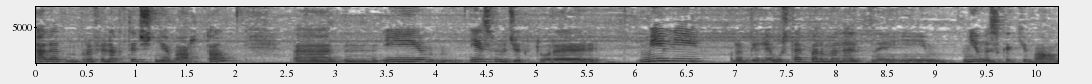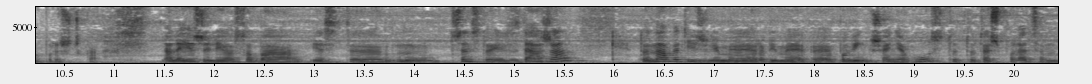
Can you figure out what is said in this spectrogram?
ale profilaktycznie warto. I jest ludzie, którzy mieli, robili usta permanentne i im nie wyskakiwała pryszczka. Ale jeżeli osoba jest, często jest zdarza, to nawet jeżeli my robimy e, powiększenia ust, to też polecam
